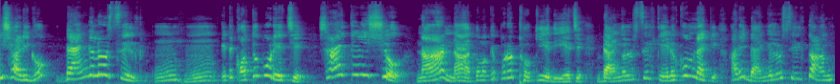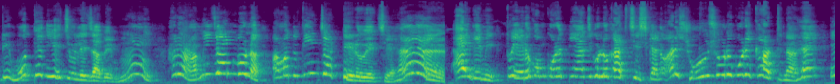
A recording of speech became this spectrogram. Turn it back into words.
কি শাড়ি গো? ব্যাঙ্গালোর সিল্ক। হুম এটা কত পড়েছে? সাঁত্রিশশো না না, তোমাকে পুরো ঠকিয়ে দিয়েছে। ব্যাঙ্গালোর সিল্ক এরকম নাকি? আরে, ব্যাঙ্গালোর সিল্ক তো আংটির মধ্যে দিয়ে চলে যাবে। হুম, আরে, আমি জানব না। আমার তো তিন চারটে রয়েছে হ্যাঁ। এই রেমি, তুই এরকম করে পেঁয়াজগুলো কাটছিস কেন? আরে, সরু সরু করে কাট না হ্যাঁ? এ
